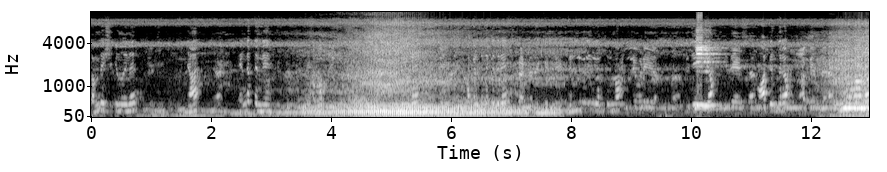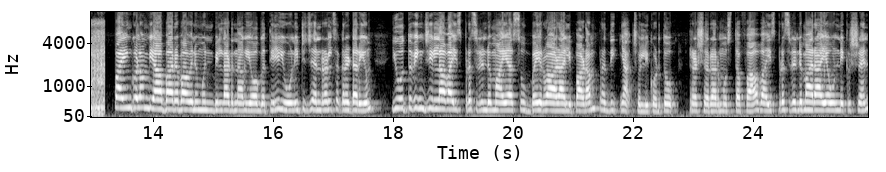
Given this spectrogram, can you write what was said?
സംരക്ഷിക്കുന്നതിന് ഞാൻ എന്നെ തന്നെ സമർപ്പിക്കുന്നു. പൈങ്കുളം വ്യാപാര ഭവനു മുൻപിൽ നടന്ന യോഗത്തിൽ യൂണിറ്റ് ജനറൽ സെക്രട്ടറിയും യൂത്ത് വിംഗ് ജില്ലാ വൈസ് പ്രസിഡന്റുമായ സുബൈർ വാഴാലിപ്പാടം പ്രതിജ്ഞ ചൊല്ലിക്കൊടുത്തു. ട്രഷറർ മുസ്തഫ വൈസ് പ്രസിഡന്റുമാരായ ഉണ്ണികൃഷ്ണൻ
